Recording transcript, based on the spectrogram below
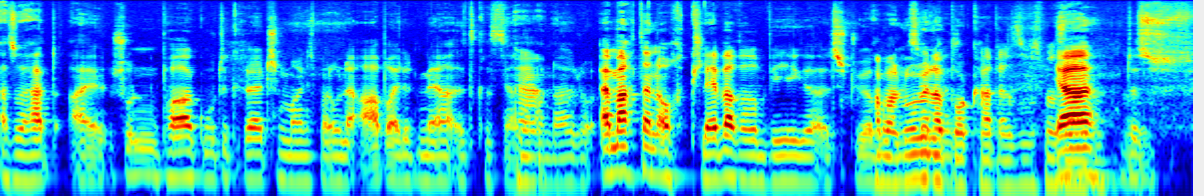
also er hat schon ein paar gute Grätschen manchmal und er arbeitet mehr als Cristiano ja. Ronaldo. Er macht dann auch cleverere Wege als Stürmer. Aber nur, wenn er Bock hat, also muss man ja, sagen. Ja, das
